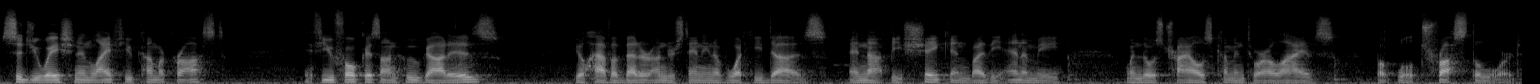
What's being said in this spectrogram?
situation in life you come across, if you focus on who God is, you'll have a better understanding of what He does and not be shaken by the enemy when those trials come into our lives, but we'll trust the Lord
